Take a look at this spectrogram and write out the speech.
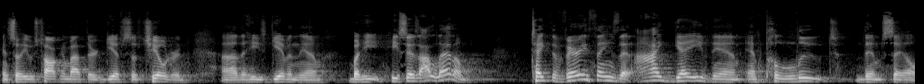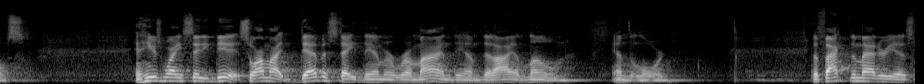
And so he was talking about their gifts of children uh, that he's given them. But he, he says, I let them take the very things that I gave them and pollute themselves. And here's why he said he did it so I might devastate them and remind them that I alone am the Lord. The fact of the matter is,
